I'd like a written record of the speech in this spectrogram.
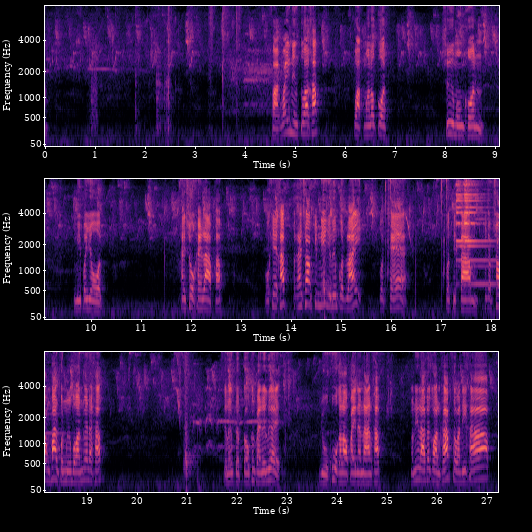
ฝากไว้อีกหนึ่งตัวครับกวักมรกตชื่อมงคล มีประโยชน์ ให้โชคให้ลาบครับ โอเคครับ ถ้าใครชอบคลิปนี้อย่าลืมกดไลค์กดแชร์ กดติดตามให้กับช่องบ้านคนมือบอลด้วยนะครับจเจริญเติบโตขึ้นไปเรื่อยๆ อยู่คู่กับเราไปนานๆครับ วันนี้ลาไปก่อนครับ สวัสดีครับ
